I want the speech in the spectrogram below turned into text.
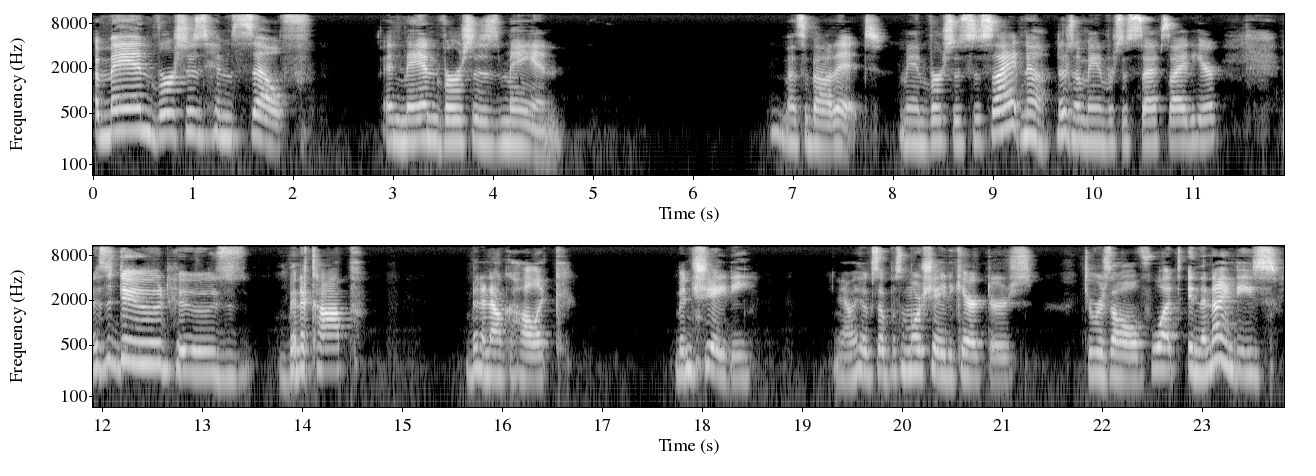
A man versus himself. And man versus man. That's about it. Man versus society? No, there's no man versus society here. There's a dude who's been a cop, been an alcoholic, been shady. Now he hooks up with some more shady characters to resolve what in the 90s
